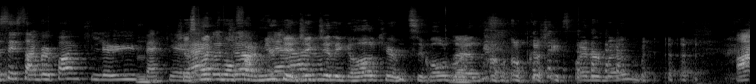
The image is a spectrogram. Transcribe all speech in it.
c'est Cyberpunk qui l'a eu, fait que... J'espère ah, qu'ils vont job, faire mieux vraiment. que Jake Gyllenhaal qui a un petit rôle de- dans le prochain Spider-Man. Ah,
